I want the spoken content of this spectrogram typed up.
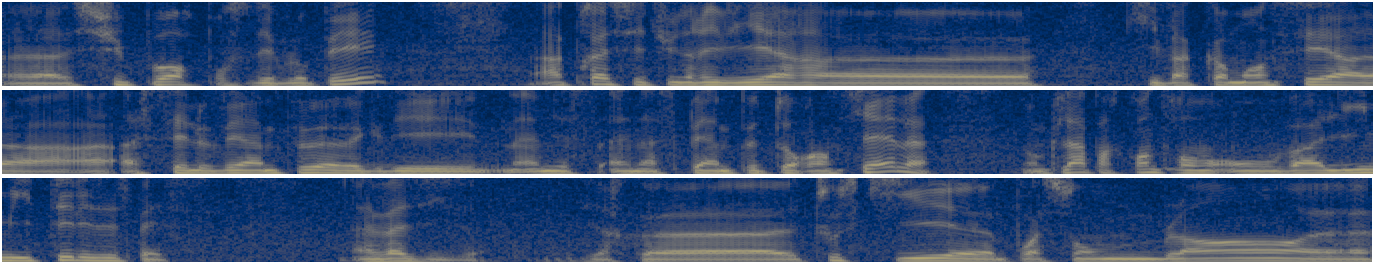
euh, support pour se développer. Après, c'est une rivière euh, qui va commencer à, s'élever un peu avec un, aspect un peu torrentiel. Donc là, par contre, on va limiter les espèces invasives. C'est-à-dire que euh, tout ce qui est euh, poisson blanc, euh,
